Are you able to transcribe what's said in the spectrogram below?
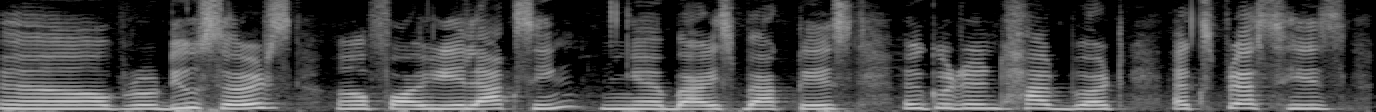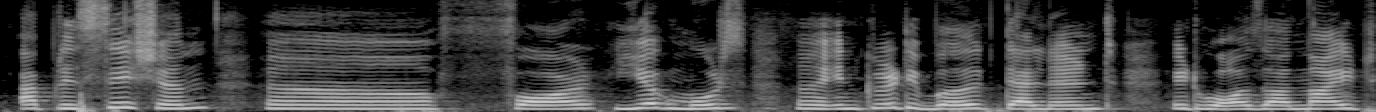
uh, producers uh, for relaxing Baris Baktas couldn't help but express his appreciation for Yagmur's incredible talent. It was a night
